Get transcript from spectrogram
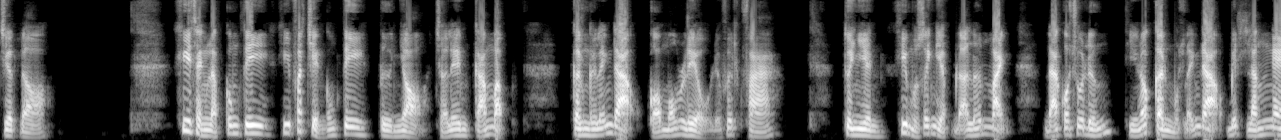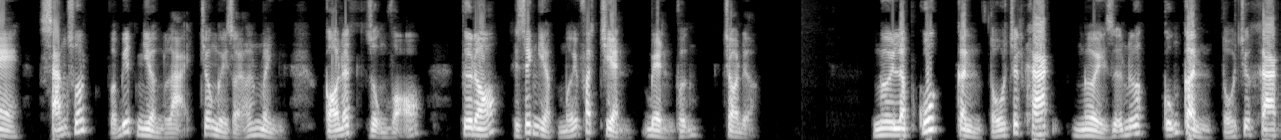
trước đó. Khi thành lập công ty, khi phát triển công ty từ nhỏ trở lên cá mập, cần người lãnh đạo có máu liều để vứt phá. Tuy nhiên, khi một doanh nghiệp đã lớn mạnh, đã có chỗ đứng thì nó cần một lãnh đạo biết lắng nghe, sáng suốt và biết nhường lại cho người giỏi hơn mình, có đất dụng võ. Từ đó thì doanh nghiệp mới phát triển bền vững cho được. Người lập quốc cần tố chất khác, người giữ nước cũng cần tố chất khác.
